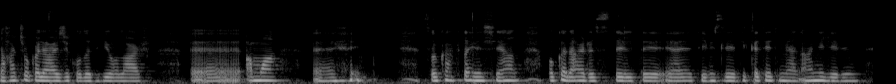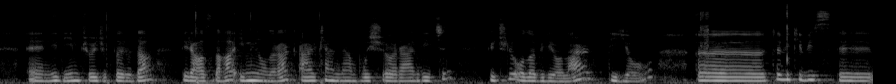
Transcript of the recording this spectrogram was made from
Daha çok alerjik olabiliyorlar. Ee, ama e, sokakta yaşayan o kadar da sterilite, e, temizliğe dikkat etmeyen annelerin e, ne diyeyim çocukları da biraz daha emin olarak erkenden bu işi öğrendiği için güçlü olabiliyorlar diyor. Ee, tabii ki biz e,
